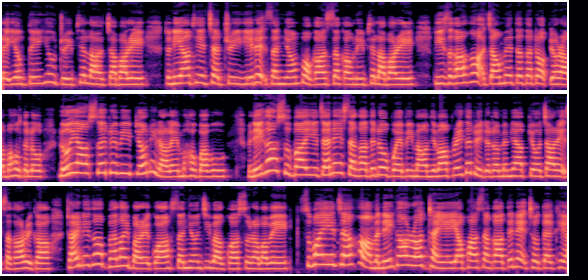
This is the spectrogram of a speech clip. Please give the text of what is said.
တဲ့ရုပ်သေးရုပ်တွေဖြစ်လာကြပါတယ်။တနည်းအားဖြင့်ချက်ထရီရေးတဲ့ဇညွန်ပေါ်ကဇက်ကောင်တွေဖြစ်လာပါတယ်။ဒီစကားကအကြောင်းမဲ့တက်တက်တော့ပြောတာမဟုတ်သလိုလိုရဆွဲတွဲပြီးပြောနေတာလည်းမဟုတ်ပါဘူး။မနေ့ကစူပါရေချန်နဲ့ဆန်ကာတစ်တို့ပွဲပြီးမှမြန်မာပရိသတ်တွေတော်တော်များများပြောကြတဲ့စကားတွေကဒိုင်နေကဘက်လိုက်ပါရဲကွာဇညွန်ကြည့်ပါကွာဆိုတာပါပဲ။စူပါရေချန်ဟာမနေ့ကတော့တန်ရဲ့ရောက်ဖဆန်ကာတစ်နဲ့ချိုးတက်ခဲ့ရ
